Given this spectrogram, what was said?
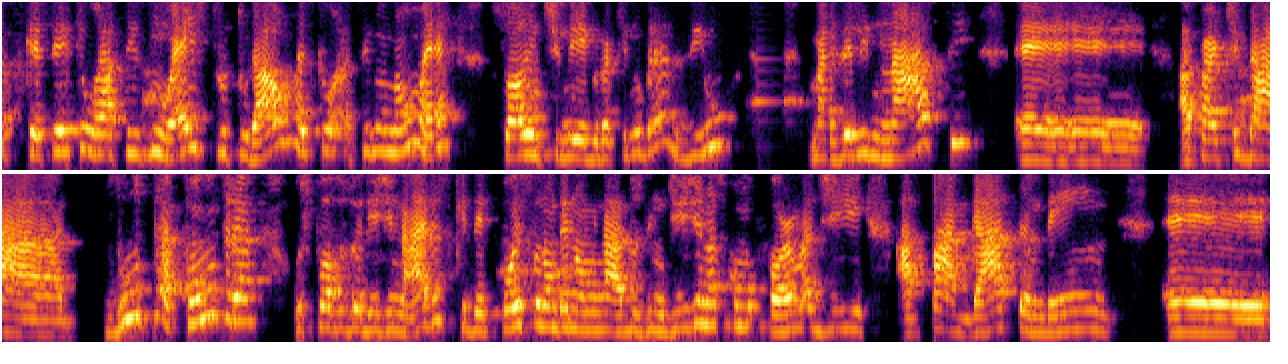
esquecer que o racismo é estrutural, mas que o racismo não é só antinegro aqui no Brasil, mas ele nasce é, a partir da luta contra os povos originários, que depois foram denominados indígenas, como forma de apagar também é,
